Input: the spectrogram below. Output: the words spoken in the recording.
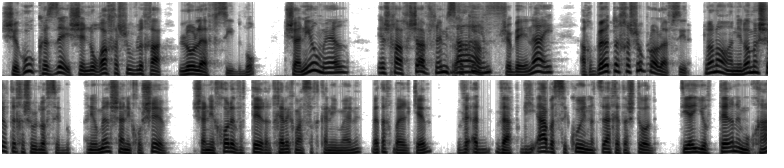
שהוא כזה שנורא חשוב לך לא להפסיד בו, כשאני אומר, יש לך עכשיו שני משחקים לא. שבעיניי הרבה יותר חשוב לא להפסיד. לא, לא, אני לא אומר שיותר חשוב לי להפסיד בו. אני אומר שאני חושב שאני יכול לוותר על חלק מהשחקנים האלה, בטח בהרכב, וה, והפגיעה בסיכוי לנצח את אשדוד תהיה יותר נמוכה,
